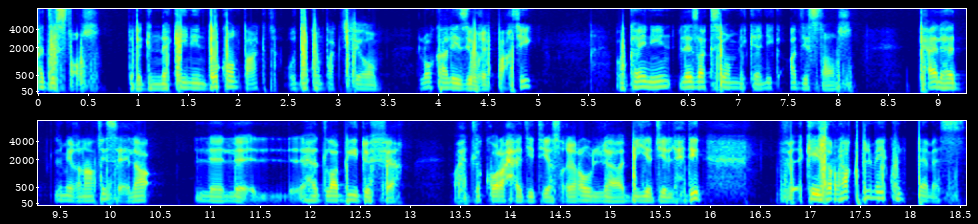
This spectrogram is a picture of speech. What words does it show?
à distance دابا قلنا كاينين de contact و de contact فيهم. localisée و répartie وكاينين les actions mécaniques à distance بحال هاد المغناطيس على هاد la bille de fer واحد الكرة حديدية صغيرة ولا بية ديال الحديد كيجرها قبل ما يكون التماس.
